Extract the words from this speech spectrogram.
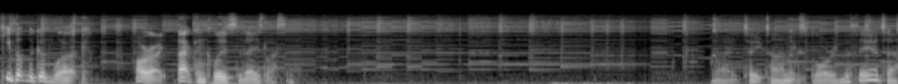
Keep up the good work. Alright, that concludes today's lesson. Right, take time exploring the theatre.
